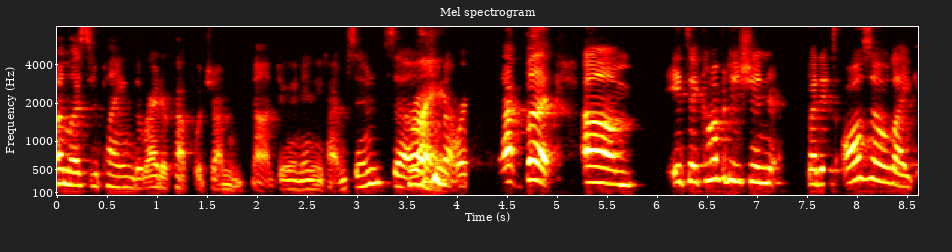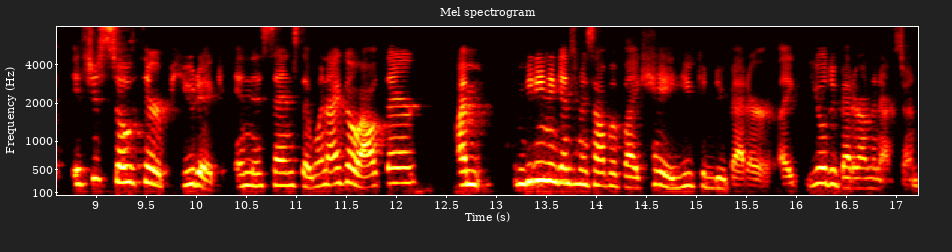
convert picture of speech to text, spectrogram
unless you're playing the Ryder Cup, which I'm not doing anytime soon. So right. I'm not worried about that. But um it's a competition but it's also like it's just so therapeutic in the sense that when I go out there, I'm competing against myself of like, hey, you can do better. Like you'll do better on the next one.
